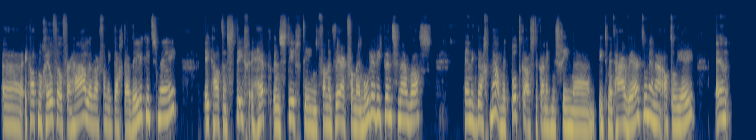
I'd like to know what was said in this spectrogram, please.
uh, ik had nog heel veel verhalen waarvan ik dacht, daar wil ik iets mee. Ik had een stich, heb een stichting van het werk van mijn moeder, die kunstenaar was. En ik dacht, nou, met podcasten kan ik misschien uh, iets met haar werk doen en haar atelier. En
